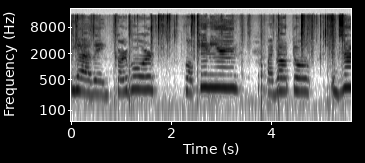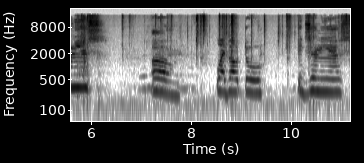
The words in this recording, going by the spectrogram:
We have a Gardevoir, Volcanion, Vivalto, Xerneas, um, Vivalto, Xerneas,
